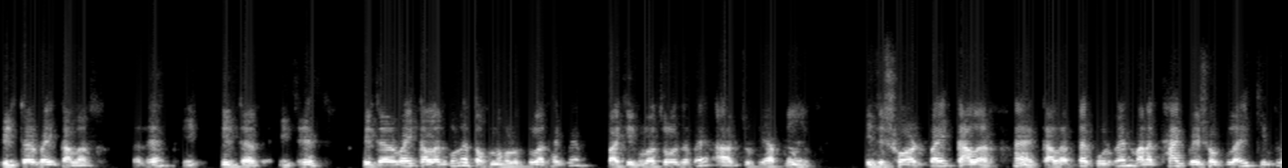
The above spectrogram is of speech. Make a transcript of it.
ফিল্টার বাই কালার তাহলে এই ফিল্টার এই যে ফিল্টার বাই কালার করলে তখন হলুদগুলা থাকবে বাকি গুলা চলে যাবে। আর যদি আপনি এই যে শর্ট বাই কালার হ্যাঁ কালারটা করবেন মানে থাকবে সবগুলাই, কিন্তু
